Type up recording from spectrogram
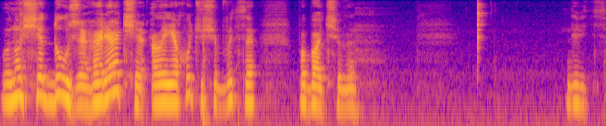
Воно ще дуже гаряче, але я хочу, щоб ви це побачили. Дивіться.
